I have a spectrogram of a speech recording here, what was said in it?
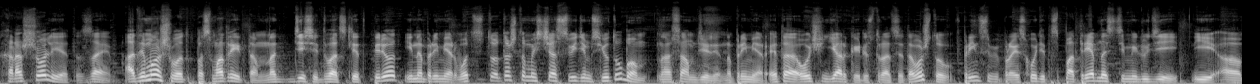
Хорошо ли это, Займ? А ты можешь вот посмотреть там на 10-20 лет вперед и, например, вот то, то, что мы сейчас видим с Ютубом, на самом деле, например, это очень яркая иллюстрация того, что, в принципе, происходит с потребностями людей и э,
